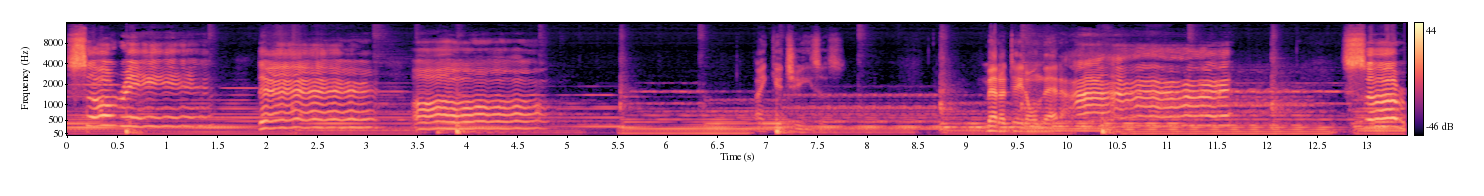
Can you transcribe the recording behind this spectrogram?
surrender there all. Thank you, Jesus. Meditate on that. I surrender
